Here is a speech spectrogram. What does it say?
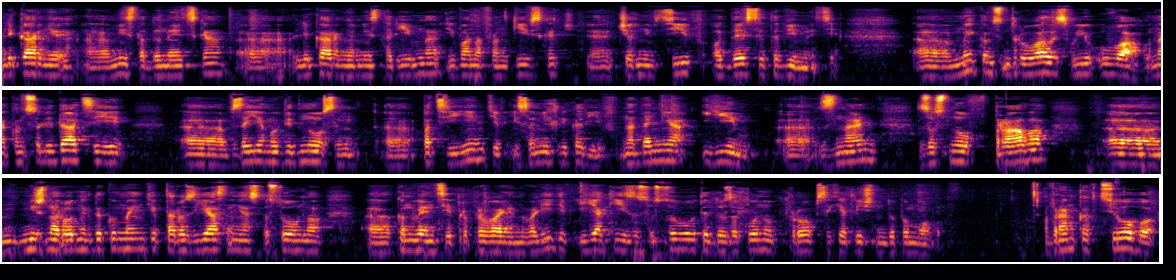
лікарні е, міста Донецька, е, лікарня міста Рівна, Івано-Франківська, е, Чернівців, Одеси та Вінниці. Е, Ми концентрували свою увагу на консолідації е, взаємовідносин е, пацієнтів і самих лікарів, надання їм е, знань з основ права, е, міжнародних документів та роз'яснення стосовно е, Конвенції про права інвалідів і як її застосовувати до закону про психіатричну допомогу. В рамках цього,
